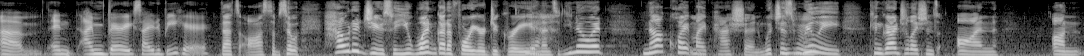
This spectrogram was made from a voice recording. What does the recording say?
um, and I'm very excited to be here. That's awesome. So how did you, so you went got a four-year degree yeah. and then said, you know what, not quite my passion, which is mm -hmm. really, congratulations on on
